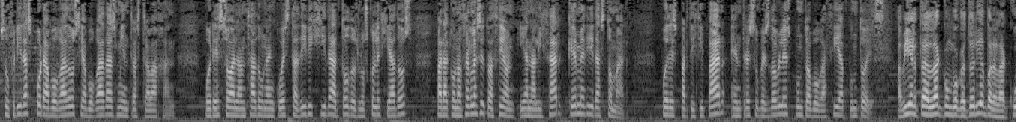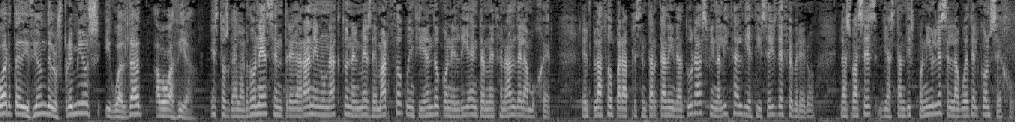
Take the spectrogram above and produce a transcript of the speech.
sufridas por abogados y abogadas mientras trabajan. Por eso ha lanzado una encuesta dirigida a todos los colegiados para conocer la situación y analizar qué medidas tomar. Puedes participar en www.abogacía.es. Abierta la convocatoria para la cuarta edición de los premios Igualdad Abogacía. Estos galardones se entregarán en un acto en el mes de marzo coincidiendo con el Día Internacional de la Mujer. El plazo para presentar candidaturas finaliza el 16 de febrero. Las bases ya están disponibles en la web del Consejo.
